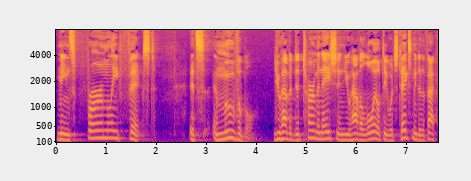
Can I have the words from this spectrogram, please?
means firmly fixed. It's immovable. You have a determination, you have a loyalty, which takes me to the fact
